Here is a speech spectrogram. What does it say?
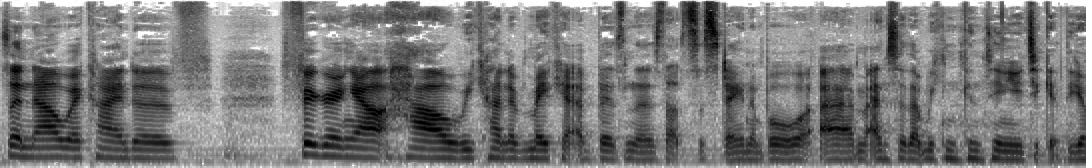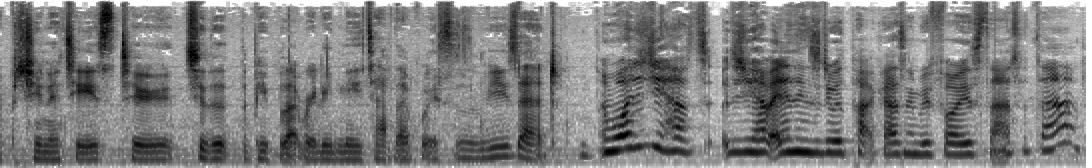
so now we're kind of figuring out how we kind of make it a business that's sustainable um, and so that we can continue to give the opportunities to to the, the people that really need to have their voices and views aired. And what did you have? Did you have anything to do with podcasting before you started that?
